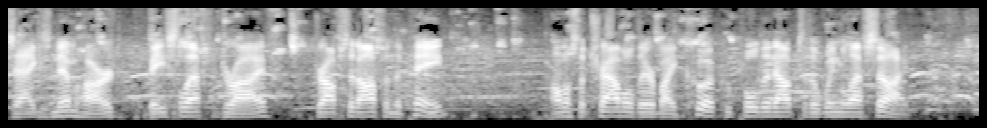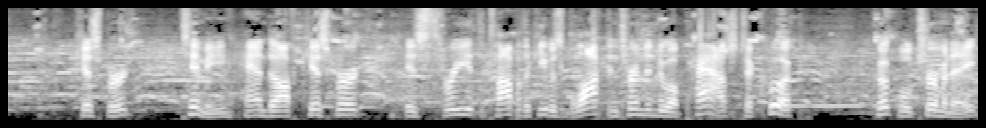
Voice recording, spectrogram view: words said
Zags Nembhard, base left drive, drops it off in the paint. Almost a travel there by Cook, who pulled it out to the wing left side. Kispert, Timme, handoff Kispert. His three at the top of the key was blocked and turned into a pass to Cook. Cook will terminate.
